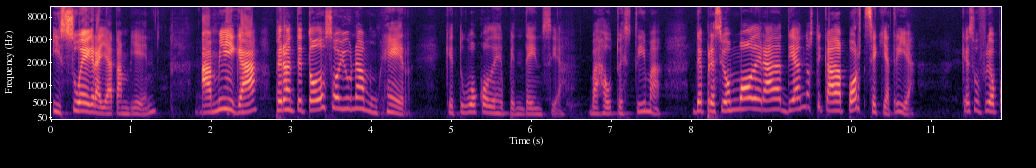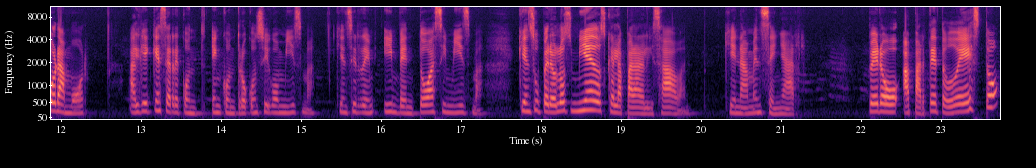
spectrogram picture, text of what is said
y suegra ya también, amiga, pero ante todo soy una mujer que tuvo codependencia, baja autoestima, depresión moderada diagnosticada por psiquiatría, que sufrió por amor, alguien que se encontró consigo misma, quien se reinventó a sí misma, quien superó los miedos que la paralizaban, quien ama enseñar. Pero aparte de todo esto,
